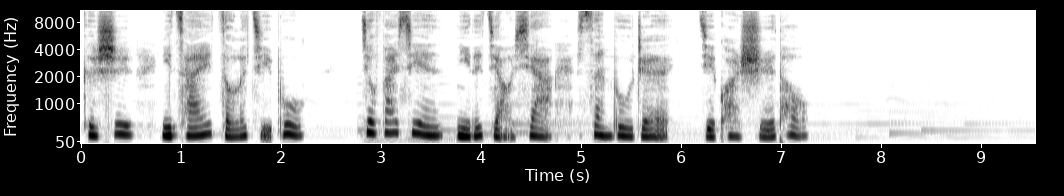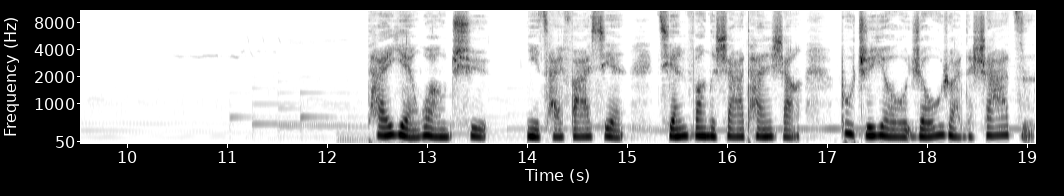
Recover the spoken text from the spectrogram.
可是你才走了几步就发现你的脚下散布着几块石头抬眼望去，你才发现前方的沙滩上不只有柔软的沙子，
